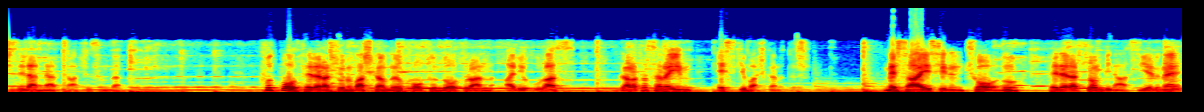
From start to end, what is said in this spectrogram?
çizilenler karşısında. Futbol Federasyonu Başkanlığı koltuğunda oturan Ali Uras, Galatasaray'ın eski başkanıdır. Mesaisinin çoğunu federasyon binası yerine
